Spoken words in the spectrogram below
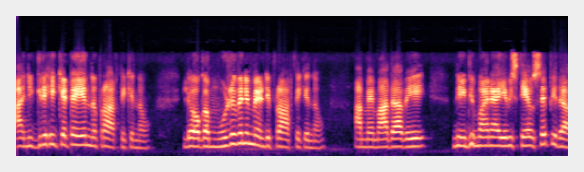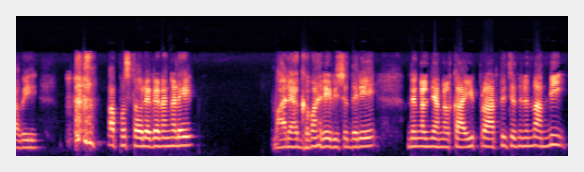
അനുഗ്രഹിക്കട്ടെ എന്ന് പ്രാർത്ഥിക്കുന്നു. ലോകം മുഴുവനും വേണ്ടി പ്രാർത്ഥിക്കുന്നു. അമ്മേ മാതാവേ നീതിമാനായ വിസ്തേവസ പിതാവേ അപ്പസ്തോല ഗണങ്ങളെ മാലാഖമാരെ വിശുദ്ധരെ നിങ്ങൾ ഞങ്ങൾക്കായി പ്രാർത്ഥിച്ചതിന് നന്ദി.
